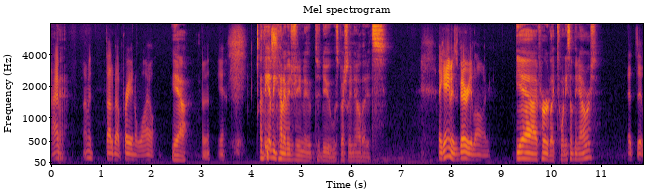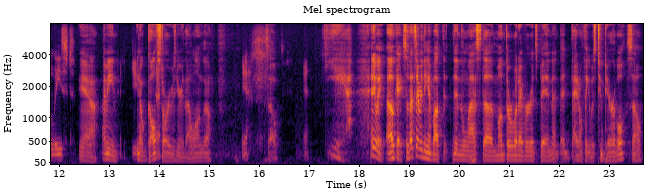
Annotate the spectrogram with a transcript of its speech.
I yeah. I haven't thought about Prey in a while. yeah, But yeah, I think it'd be kind of interesting to, to do, especially now that it's the game is very long. yeah I've heard like twenty something hours. That's at least. Yeah, I mean you know Golf Story was near that long though. Yeah. So. Yeah. Yeah. Anyway, okay, so that's everything about the, in the last uh, month or whatever it's been. I, I don't think it was too terrible. So,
